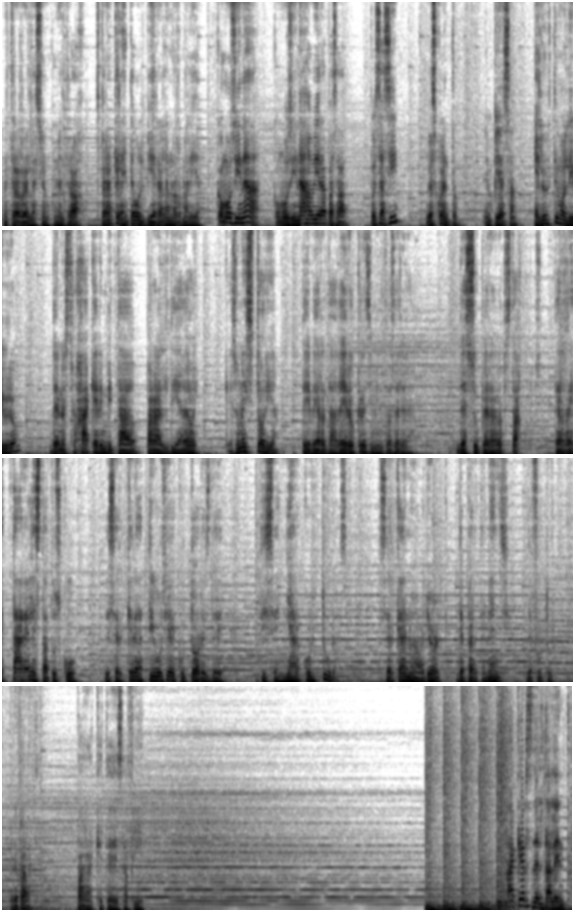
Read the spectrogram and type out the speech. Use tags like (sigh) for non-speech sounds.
nuestra relación con el trabajo. Esperan que la gente volviera a la normalidad, como si nada, como si nada hubiera pasado. Pues así, les cuento, empieza el último libro de nuestro hacker invitado para el día de hoy, que es una historia de verdadero crecimiento acelerado, de superar obstáculos, de retar el status quo, de ser creativos y ejecutores, de diseñar culturas cerca de Nueva York, de pertenencia, de futuro. Prepárate para que te desafíe. Hackers del Talento,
